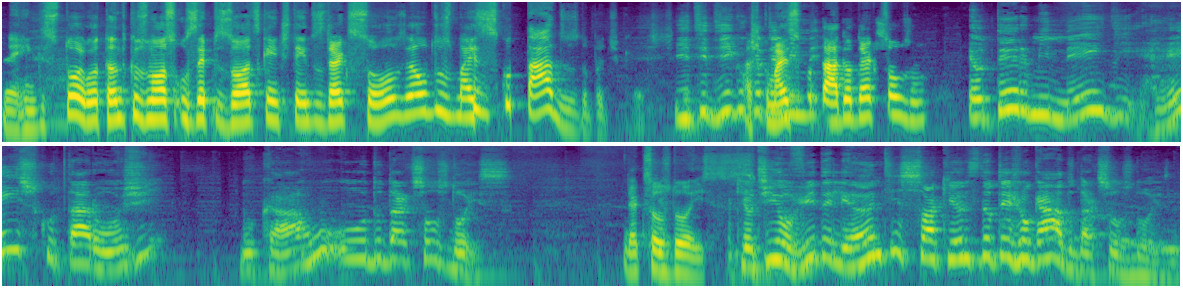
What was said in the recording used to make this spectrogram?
É, Ring estourou, tanto que os nossos os episódios que a gente tem dos Dark Souls é um dos mais escutados do podcast. E te digo Acho que que o mais terminei, escutado é o Dark Souls 1. eu terminei de reescutar hoje, no carro, o do Dark Souls 2. Dark Souls 2. Que eu tinha ouvido ele antes, só que antes de eu ter jogado Dark Souls 2, né?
